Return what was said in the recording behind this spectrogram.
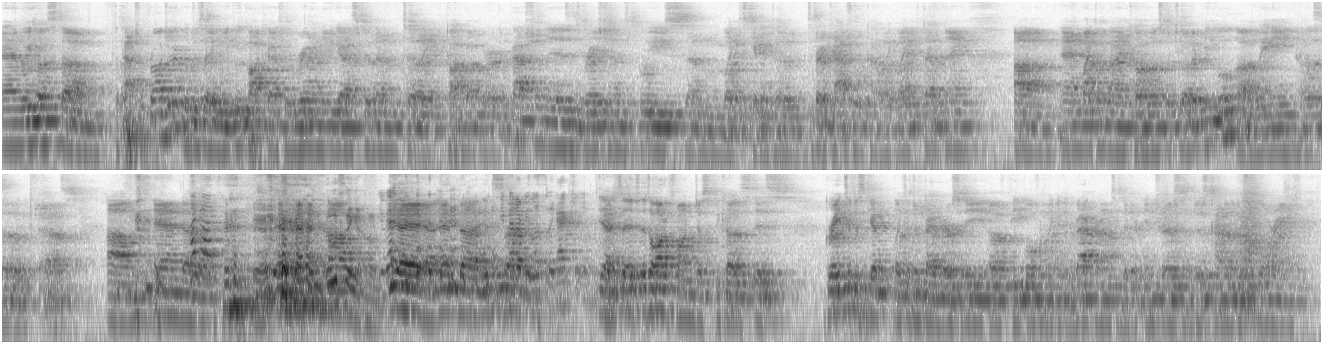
and we host um, the Passion Project, which is a weekly podcast where we bring on new guests for them to like talk about what their passion is, inspirations, beliefs, and like just get into it's very casual kind of like life type thing. Um, and Michael and I co-host with two other people, uh, Lainey and Alyssa, shoutouts. Um, and uh, Hi, guys. and, They're listening at home. Yeah, yeah, yeah, and uh, it's you better uh, be listening, actually. yeah, it's, it's, it's a lot of fun just because it's great to just get like such a diversity of people from like different backgrounds and different interests and just kind of exploring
